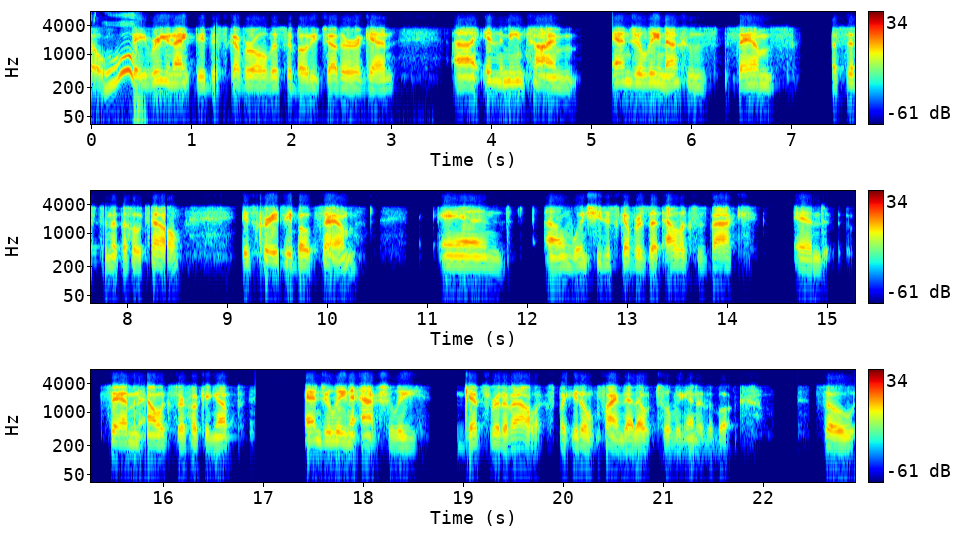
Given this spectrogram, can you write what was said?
So Ooh. they reunite. They discover all this about each other again. Uh, in the meantime, Angelina, who's Sam's assistant at the hotel, is crazy about Sam. And um, when she discovers that Alex is back and Sam and Alex are hooking up, Angelina actually gets rid of Alex, but you don't find that out till the end of the book. So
